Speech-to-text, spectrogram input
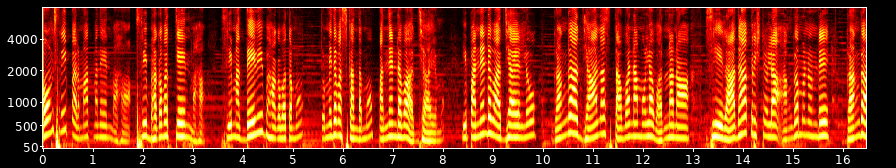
ఓం శ్రీ పరమాత్మనేన్మహ శ్రీ భగవత్యేన్మహ శ్రీమద్దేవి భాగవతము తొమ్మిదవ స్కందము పన్నెండవ అధ్యాయము. ఈ పన్నెండవ అధ్యాయంలో గంగా ధ్యాన స్తవనముల వర్ణన శ్రీ రాధాకృష్ణుల అంగము నుండే గంగా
